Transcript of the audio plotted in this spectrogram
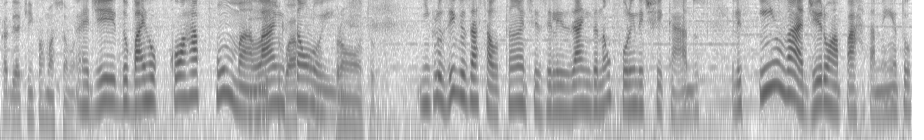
cadê aqui a informação? É de, do bairro Corrafuma, lá Isso, em São. Luís. Pronto. Inclusive os assaltantes, eles ainda não foram identificados. Eles invadiram o apartamento,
